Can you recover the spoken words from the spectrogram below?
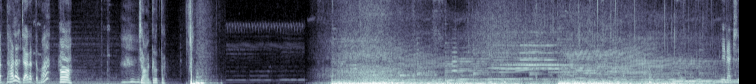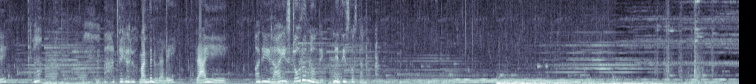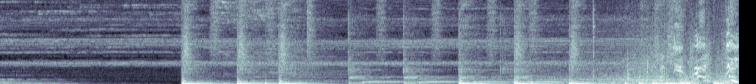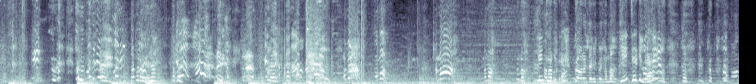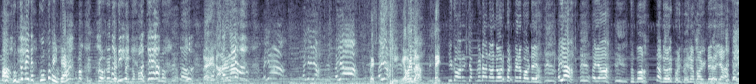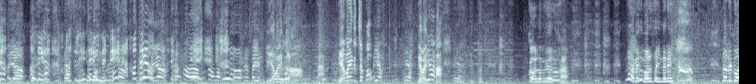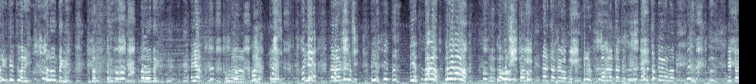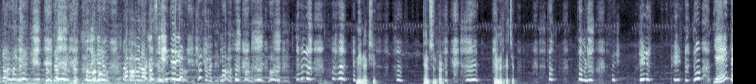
తాళాలు జాగ్రత్తమ్మా. జాగ్రత్త. మీనాక్షి. అత్తయ్య గారు. మందు నూరాలి. రాయి. అది రాయి స్టోర్ రూమ్లో ఉంది. నేను తీసుకొస్తాను. జరిగిపోయిందమ్మా. ఏం జరిగిందిరా? ఆ బుగ్గ మీద కుంకుమేంట్రా ఘోరం జరిగిపోయిందమ్మా. రేయ్, నారాయణ! ఏమైందిరా? ఈ గౌరవం చెప్పకుండా నా నోరు పడిపోయినా బాగుంటాయా అయ్యా! అయ్యా! అమ్మో నా నోరు పడిపోయినా బాగుండేది అయ్యా అయ్యా! అత్తయ్య! అసలు ఏం జరిగిందంటే? అత్తయ్య! అయ్యా! అమ్మా, అయ్యా! ఏమైందిరా? ఆ? ఏమైంది చెప్పు! అయ్యా! అయ్యా! ఏమైంది? ఆ? కోళ్ళమ్మ గారు ఆ. నా మీద మనసు అయిందని నన్ను కోరిక తెచ్చుకొని బలవంతంగా బల- బలవంతంగా అయ్యా అయ్యా, అయ్యా, అయ్యా. అయ్యా, బాబు, బాబు, బాబు, నన్ను చంపే బాబు, బాబు, నన్ను చంపే, నన్ను చంపే బాబు. ఇట్లాంటి ఆడదాన్ని నువ్వు బాబు, నాకు? నన్ను. మీనాక్షి టెన్షన్ పడకు నెమ్మదిగా చెప్పు తమ్ముడు వీడు వీడు నన్ను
